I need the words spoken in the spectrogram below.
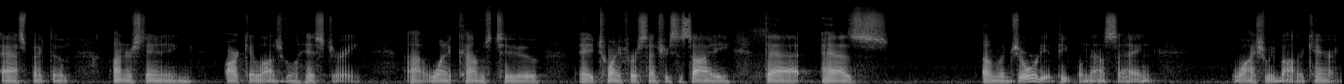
aspect of understanding archaeological history uh, when it comes to a 21st century society that has a majority of people now saying, why should we bother caring?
